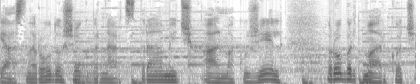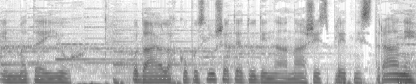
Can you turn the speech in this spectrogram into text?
Jasna Rodošek, Bernard Stramič, Alma Kužel, Robert Markoč in Matej Juh. Podajo lahko poslušate tudi na naši spletni strani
